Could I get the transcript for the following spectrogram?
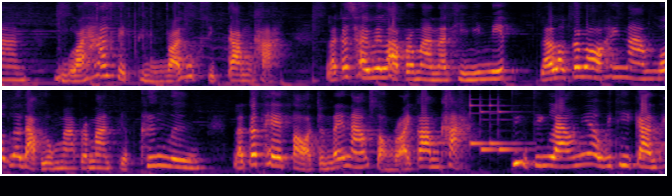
าณ 150-160 กรัมค่ะ แล้วก็ใช้เวลาประมาณนาทีนิดๆ แล้วเราก็รอให้น้ำลดระดับลงมาประมาณเกือบครึ่งหนึ่งแล้วก็เทต่อจนได้น้ำ200 กรัมค่ะ จริงๆ แล้วเนี่ยวิธีการเท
